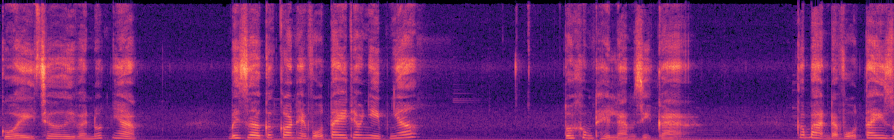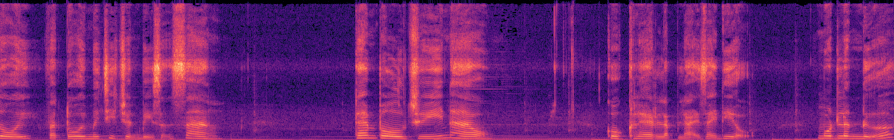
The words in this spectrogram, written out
Cô ấy chơi và nốt nhạc. Bây giờ các con hãy vỗ tay theo nhịp nhé. Tôi không thể làm gì cả. Các bạn đã vỗ tay rồi và tôi mới chỉ chuẩn bị sẵn sàng. Temple, chú ý nào. Cô claire lặp lại giai điệu. Một lần nữa,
